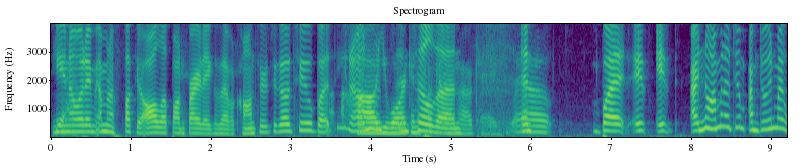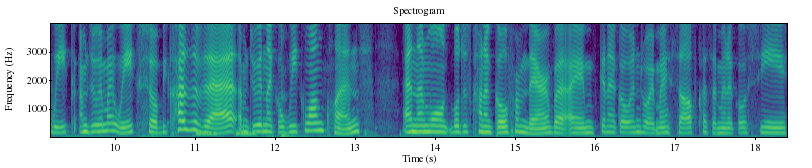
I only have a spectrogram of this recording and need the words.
You Yeah. know what I mean? I'm gonna fuck it all up on Friday because I have a concert to go to. But you know, Oh, you are until then. up. Okay. Well, but it it I know I'm gonna do I'm doing my week I'm doing my week so because of mm-hmm. that I'm doing like a week long cleanse and then we'll we'll just kind of go from there but I'm gonna go enjoy myself because I'm gonna go see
